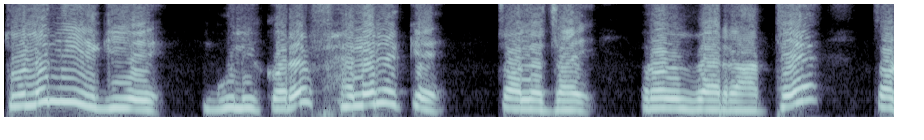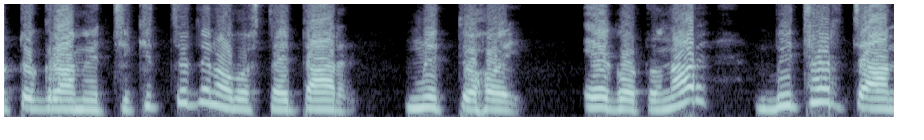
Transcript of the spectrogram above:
তুলে নিয়ে গিয়ে গুলি করে ফেলে রেখে চলে যায়। রবিবার রাতে চট্টগ্রামে চিকিৎসাধীন অবস্থায় তার মৃত্যু হয়। এ ঘটনার বিচার চান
